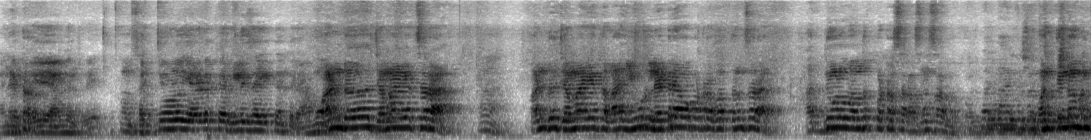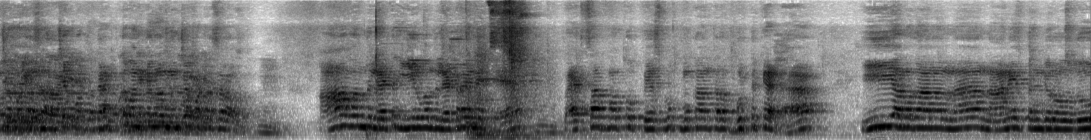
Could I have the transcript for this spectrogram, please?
ಹಂಗಲ್ರಿ ಹಂಗಲ್ರಿ ಹದಿನೇಳು ಎರಡಕ್ಕೆ ರಿಲೀಸ್ ಆಗಿತ್ತು ಅಂತೀರಿ ಫಂಡ್ ಜಮಾ ಆಗೈತೆ ಸರ್. ಫಂಡ್ ಜಮಾ ಆಗೈತಲ್ಲ ಇವ್ರು ಲೆಟರ್ ಯಾವಾಗ ಕೊಟ್ರ ಗೊತ್ತನ್ ಸರ್? ಹದಿನೇಳು ಒಂದು ಕೊಟ್ರ ಸರ್ ಹಸನ್ ಸಾಬ್ ಒಂದ್ ತಿಂಗಳು ಮುಂಚೆ ಕೊಟ್ರ ಸರ್ ಕರೆಕ್ಟ್ ಒಂದ್ ತಿಂಗಳು ಮುಂಚೆ ಕೊಟ್ರ ಸರ್ ಅವರು. ಆ ಒಂದು ಲೆಟರ್ ಈ ಒಂದು ಲೆಟರ್ ಏನೈತೆ? ವಾಟ್ಸಾಪ್ ಮತ್ತು ಫೇಸ್ಬುಕ್ ಮುಖಾಂತರ ಬುಟ್ಟು ಕೇಟ ಈ ಅನುದಾನನ ನಾನೇ ತಂದಿರೋದು.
